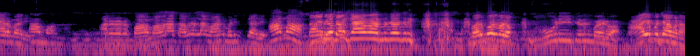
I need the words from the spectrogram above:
வேற மாதிரி. ஆமா. பாவம் அவரெல்லாம் வாண்டு மடிச்சிட்டாரு ஆமா. நான் எப்ப வரும்போது வரும். கூடி திரும்பி போயிடுவான். நான் எப்ப சாவனா?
